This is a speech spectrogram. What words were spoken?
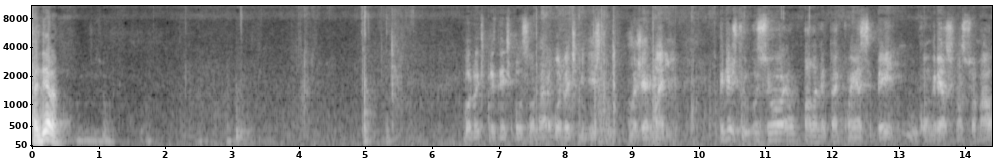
Saideira? Boa noite, presidente Bolsonaro. Boa noite, ministro Rogério Marinho. Ministro, o senhor é um parlamentar que conhece bem o Congresso Nacional.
